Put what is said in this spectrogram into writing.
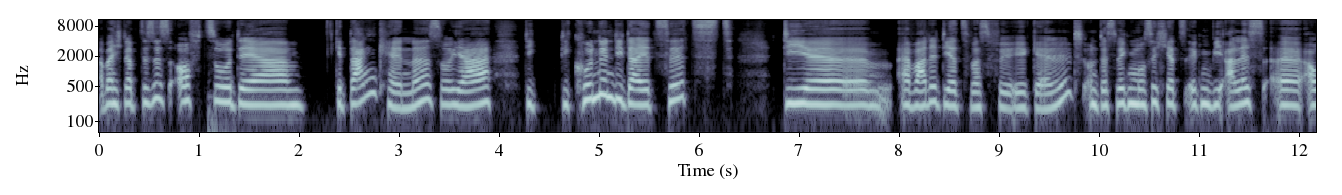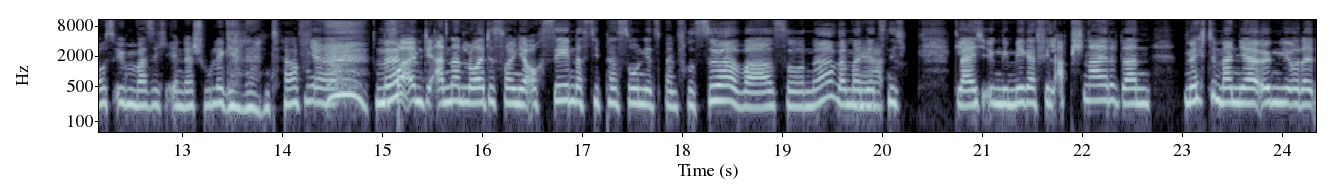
Aber ich glaube, das ist oft so der Gedanke, ne? So ja, die die Kundin, die da jetzt sitzt, die äh, erwartet jetzt was für ihr Geld und deswegen muss ich jetzt irgendwie alles äh, ausüben, was ich in der Schule gelernt habe. Ja. Ne? Vor allem die anderen Leute sollen ja auch sehen, dass die Person jetzt beim Friseur war, so, ne? Wenn man ja. jetzt nicht gleich irgendwie mega viel abschneidet, dann möchte man ja irgendwie oder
